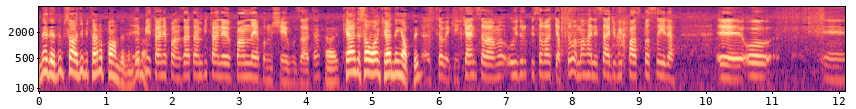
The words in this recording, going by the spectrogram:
Ne dedim? Sadece bir tane pan dedim E, değil mi? bir tane pan zaten bir tane panla yapılmış şey bu zaten. Evet, kendi savan kendin yaptın. E, tabii ki kendi savamı uyduruk bir savak yaptım ama hani sadece bir paspasıyla e, o e,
